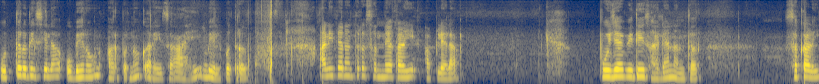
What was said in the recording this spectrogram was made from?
उत्तर दिशेला उभे राहून अर्पण करायचं आहे बेलपत्र. आणि त्यानंतर संध्याकाळी आपल्याला पूजाविधी झाल्यानंतर सकाळी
